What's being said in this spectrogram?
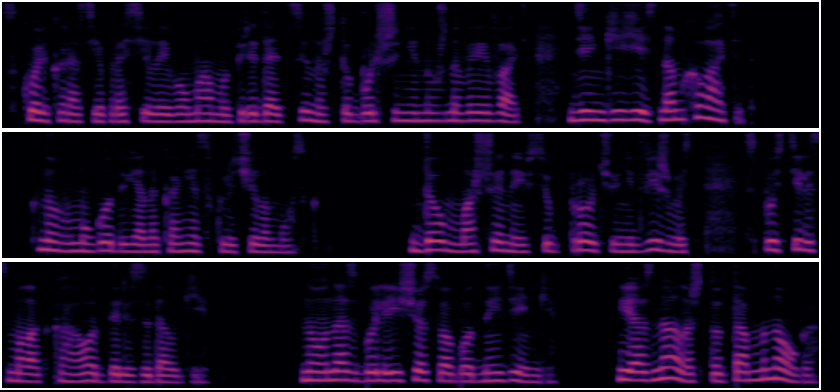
Сколько раз я просила его маму передать сыну, что больше не нужно воевать. Деньги есть, нам хватит. К Новому году я, наконец, включила мозг. Дом, машины и всю прочую недвижимость спустили с молотка, а отдали за долги. Но у нас были еще свободные деньги. Я знала, что там много,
